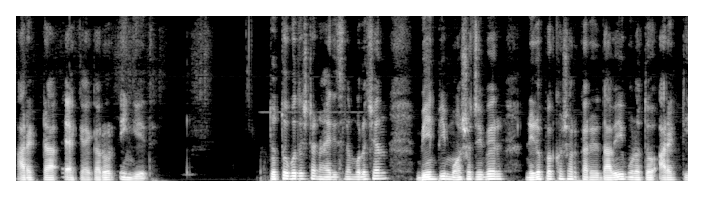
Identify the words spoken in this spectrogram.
আর একটা এক এগারোর ইঙ্গিত। তথ্য উপদেষ্টা নাহিদ ইসলাম বলেছেন, বিএনপি মহাসচিবের নিরপেক্ষ সরকারের দাবি মূলত আরেকটি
